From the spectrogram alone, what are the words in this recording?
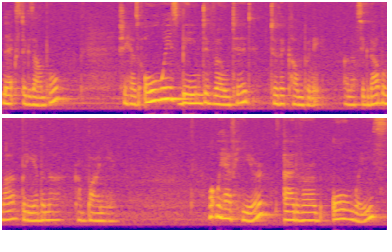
Next example. She has always been devoted to the company. Она всегда была предана компании. What we have here, adverb always,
